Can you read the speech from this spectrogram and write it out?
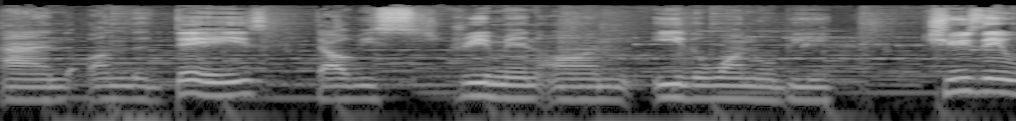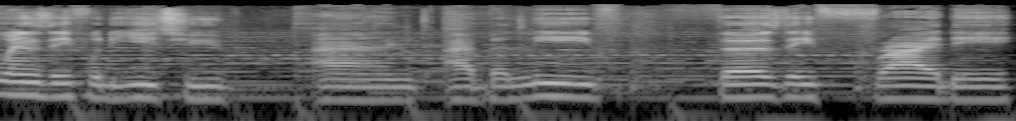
And on the days that I'll be streaming on either one will be Tuesday, Wednesday for the YouTube, and I believe Thursday, Friday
